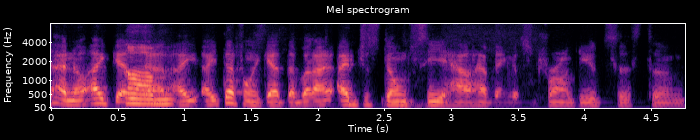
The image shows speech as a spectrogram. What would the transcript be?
I know, I get Um, that. I, I definitely get that, but I, I just don't see how having a strong youth system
